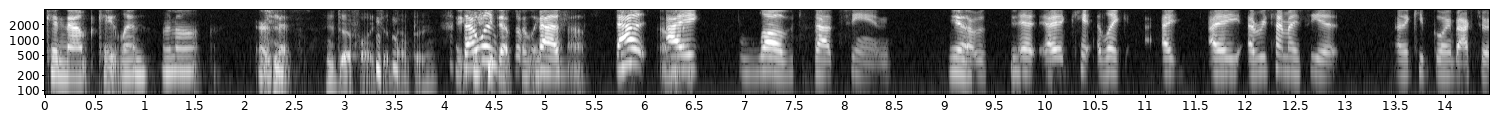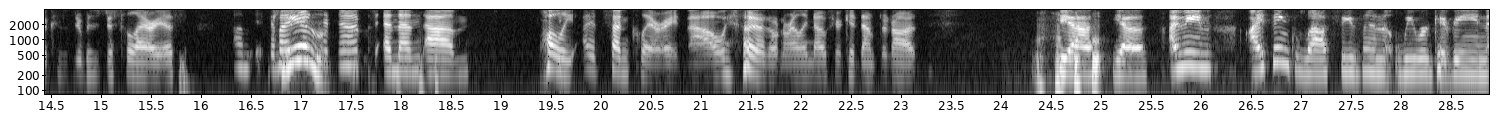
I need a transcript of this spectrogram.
kidnapped Caitlin or not? Or is this He definitely kidnapped her. That he was the definitely best. kidnapped. That Okay. I loved that scene. Yeah. That was Yeah. I, I can't like I I every time I see it, and I keep going back to it because it was just hilarious. Um, am He I being and- kidnapped? And then um, Holly, it's unclear right now. I don't really know if you're kidnapped or not. yeah, yeah. I mean, I think last season we were giving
